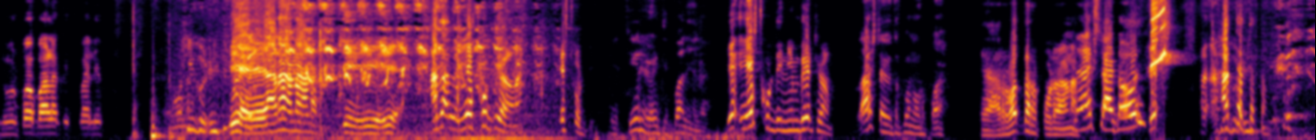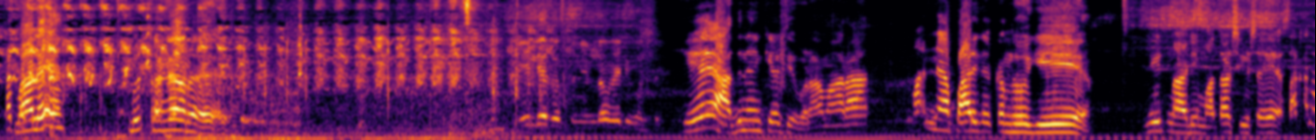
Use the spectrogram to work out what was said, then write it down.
ನೂರ್ ರೂಪಾಯಿ ಬಾಳ ಆಕೈತಿ ಬಾಲಿ ಏ ಏ, ಅಣ್ಣ ಅಣ್ಣ ಅಣ್ಣ. ಏ ಏ ಏ. ಅದಲ್ಲ ಎಷ್ಟು ಕೊಡ್ತೀಯ ಅಣ್ಣ? ಎಷ್ಟು ಕೊಡ್ತಿ? ತೀರ್ ಹೇಳ್ತಿಪ್ಪ ನೀನು. ಎಷ್ಟು ಕೊಡ್ತಿ? ನಿಮ್ ರೇಟ್ ಹೇಳ ಲಾಸ್ಟ್ ಆಗತ್ತಪ್ಪ ನೋಡಪ್ಪ ಅರವತ್ತರ ಕೊಡ ಅಣ್ಣ. ನೆಕ್ಸ್ಟ್ ಆಟೋ ಬಿಟ್ರಂಗ ಏ ಅದನ್ನೇನ್ ಕೇಳ್ತೀವಿ ಬಡ ಮಾರ? ಮೊನ್ನೆ ಪಾರಿ ಕರ್ಕೊಂಡು ಹೋಗಿ ಮೀಟ್ ಮಾಡಿ ಮಾತಾಡ್ಸಿ ಸಾಕಲ್ಲ.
